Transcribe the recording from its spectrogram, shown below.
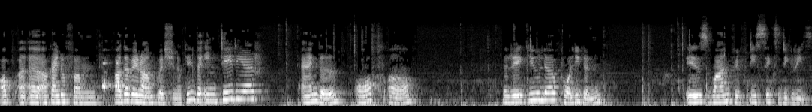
a, a, a kind of um, other way around question okay? The interior angle of a regular polygon is 156 degrees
